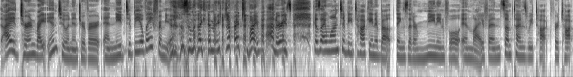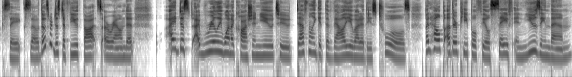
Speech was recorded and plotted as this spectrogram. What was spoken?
I turn right into an introvert and need to be away from you so that I can recharge my batteries because I want to be talking about things that are meaningful in life. And sometimes we talk for talk's sake. So those are just a few thoughts around it. I just, I really want to caution you to definitely get the value out of these tools, but help other people feel safe in using them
